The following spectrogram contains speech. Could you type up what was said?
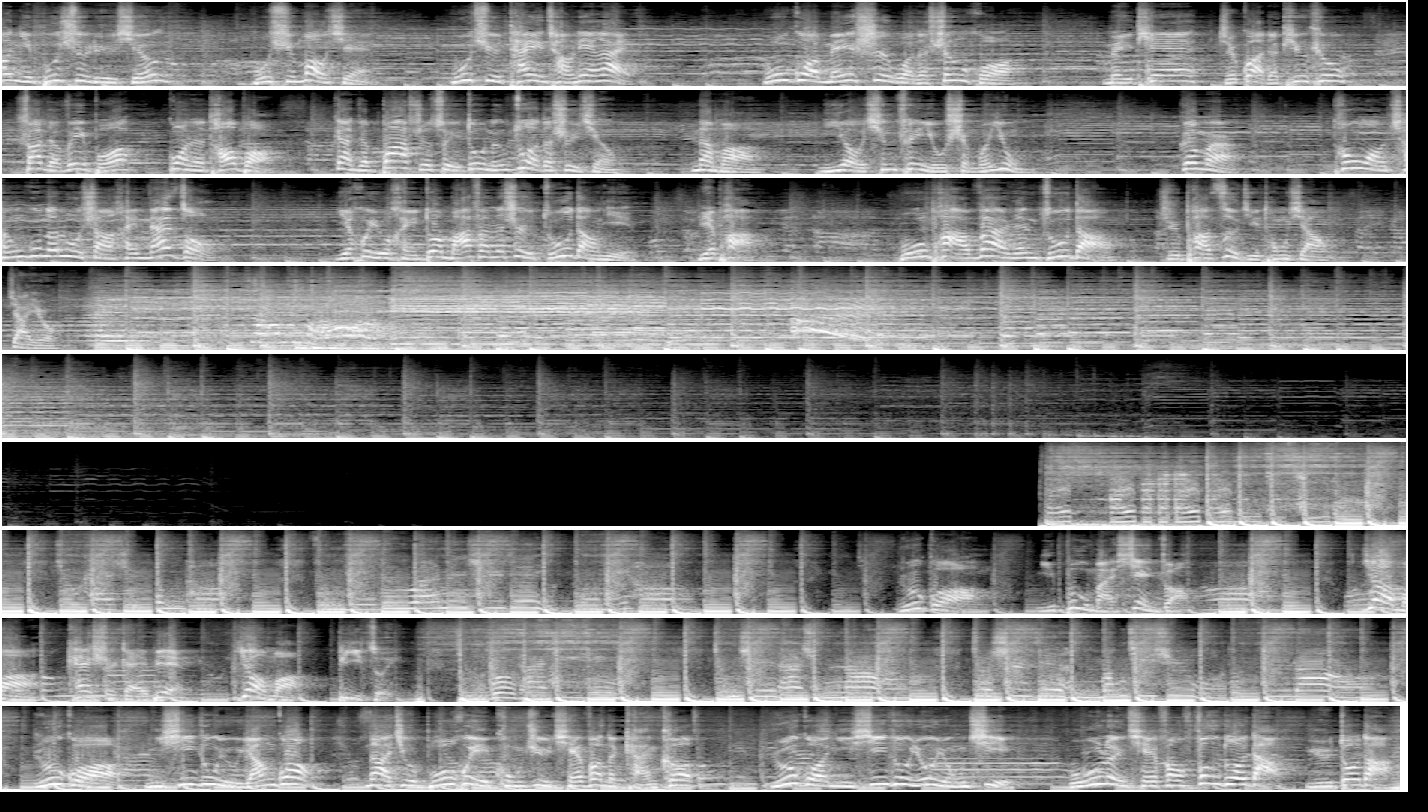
当你不去旅行，不去冒险，不去谈一场恋爱，不过没试过的生活，每天只挂着 QQ，刷着微博，逛着淘宝，干着八十岁都能做的事情，那么你要青春有什么用？哥们儿，通往成功的路上很难走，也会有很多麻烦的事阻挡你，别怕，不怕万人阻挡，只怕自己投降，加油！果你不满现状，要么开始改变，要么闭嘴。如果你心中有阳光，那就不会恐惧前方的坎坷；如果你心中有勇气，无论前方风多大，雨多大，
